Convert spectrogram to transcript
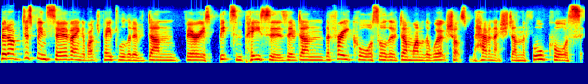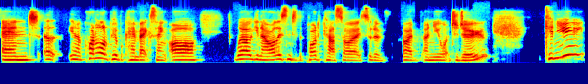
But I've just been surveying a bunch of people that have done various bits and pieces. They've done the free course or they've done one of the workshops, but haven't actually done the full course. And uh, you know, quite a lot of people came back saying, "Oh, well, you know, I listened to the podcast, so I sort of I, I knew what to do." Can you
